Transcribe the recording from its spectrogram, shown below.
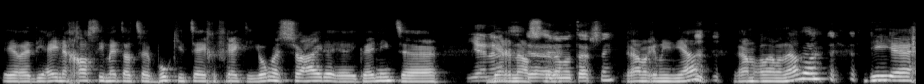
Eh, die ene gast die met dat eh, boekje tegen Freek de Jongens zwaaide, eh, ik weet niet, eh Jernas, de eh, Ramatassi. Ramarinia, Ramaramana, die, eh,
